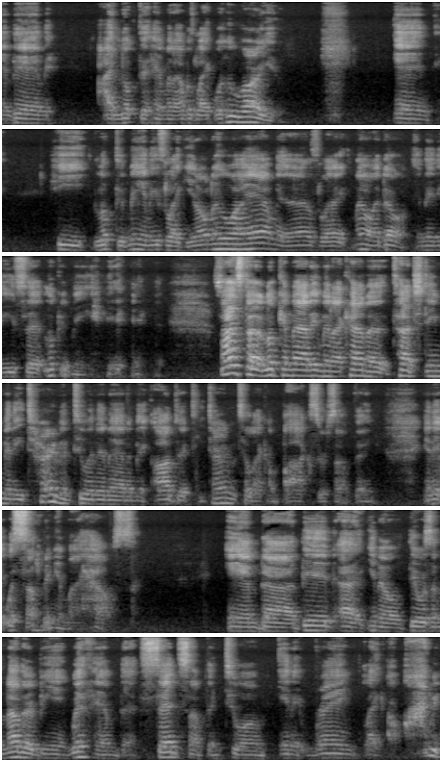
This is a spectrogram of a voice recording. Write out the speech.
And then I looked at him and I was like, well, who are you? And he looked at me and he's like, you don't know who I am? And I was like, no, I don't. And then he said, look at me. so I started looking at him and I kind of touched him and he turned into an inanimate object. He turned into like a box or something. And it was something in my house. And uh, then, uh, you know, there was another being with him that said something to him, and it rang like, oh, I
